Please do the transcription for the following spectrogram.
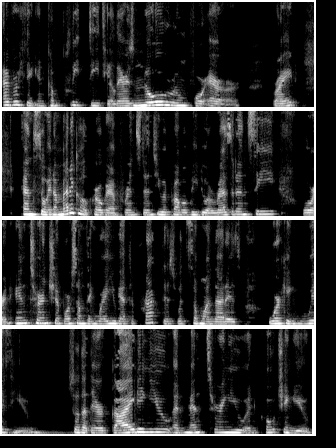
everything in complete detail. There is no room for error, right? And so, in a medical program, for instance, you would probably do a residency or an internship or something where you get to practice with someone that is working with you so that they're guiding you and mentoring you and coaching you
